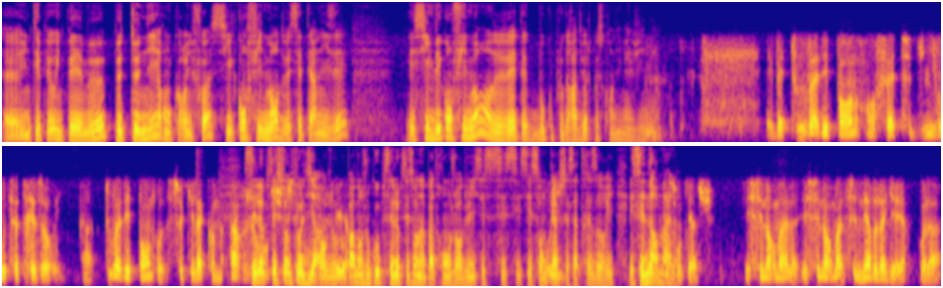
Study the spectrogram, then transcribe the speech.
une TPE ou une PME peut tenir, encore une fois, si le confinement devait s'éterniser et si le déconfinement devait être beaucoup plus graduel que ce qu'on imagine eh bien, tout va dépendre en fait du niveau de sa trésorerie. Hein. Tout va dépendre de ce qu'elle a comme argent. C'est l'obsession, il faut le dire. pardon, je vous coupe. C'est l'obsession d'un patron aujourd'hui. C'est son cash, c'est sa trésorerie, et c'est normal. C'est son cash. Et c'est normal. Et c'est normal, c'est le nerf de la guerre. Voilà.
